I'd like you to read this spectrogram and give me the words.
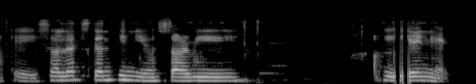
Okay, so let's continue. Sorry. Okay, here next.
